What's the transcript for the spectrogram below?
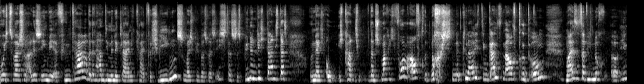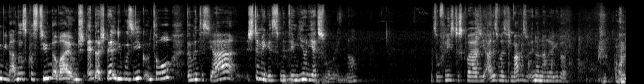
wo ich zwar schon alles irgendwie erfüllt habe, aber dann haben die mir eine Kleinigkeit verschwiegen, zum Beispiel, was weiß ich, dass das Bühnenlicht gar nicht das. Und dann merke ich, oh, ich kann, ich, dann mache ich vor dem Auftritt noch, knall ich den ganzen Auftritt um. Meistens habe ich noch äh, irgendwie ein anderes Kostüm dabei und ändere schnell die Musik und so, damit es ja stimmig ist mit dem Hier und Jetzt Moment. Ne? Und so fließt es quasi alles, was ich mache, so ineinander über. Und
